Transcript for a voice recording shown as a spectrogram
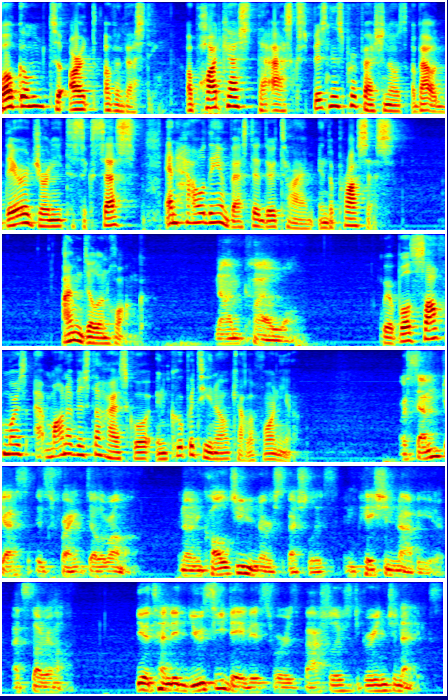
Welcome to Art of Investing, a podcast that asks business professionals about their journey to success and how they invested their time in the process. I'm Dylan Huang. And I'm Kyle Wong. We're both sophomores at Monte Vista High School in Cupertino, California. Our seventh guest is Frank Delarama, an oncology nurse specialist and patient navigator at Sutter Health. He attended UC Davis for his bachelor's degree in genetics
